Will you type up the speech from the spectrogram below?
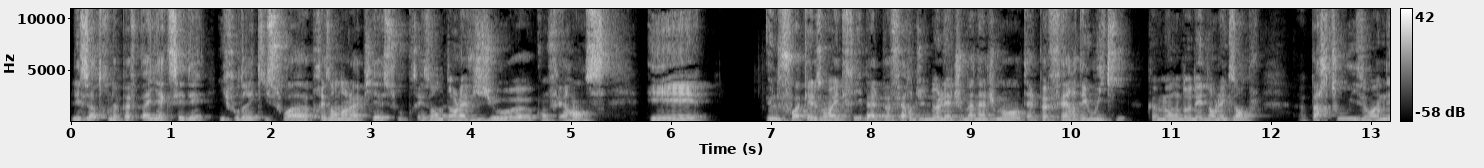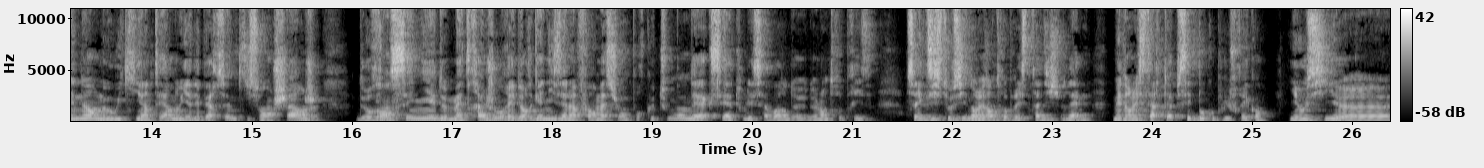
les autres ne peuvent pas y accéder. Il faudrait qu'ils soient présents dans la pièce ou présents dans la visioconférence. Et une fois qu'elles ont écrit, bah, elles peuvent faire du knowledge management, elles peuvent faire des wikis, comme on donnait dans l'exemple. Euh, partout, ils ont un énorme wiki interne où il y a des personnes qui sont en charge de renseigner, de mettre à jour et d'organiser l'information pour que tout le monde ait accès à tous les savoirs de, de l'entreprise. Ça existe aussi dans les entreprises traditionnelles, mais dans les startups, c'est beaucoup plus fréquent. Il y a aussi euh,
